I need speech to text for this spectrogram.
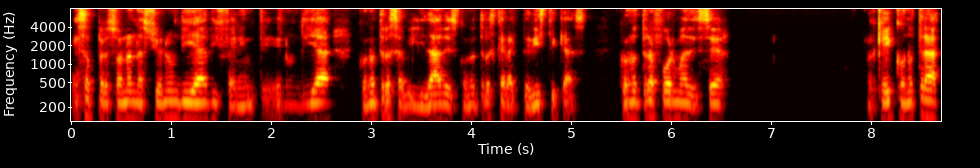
esa persona nació en un día diferente, en un día con otras habilidades, con otras características, con otra forma de ser, ¿ok? Con otra,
